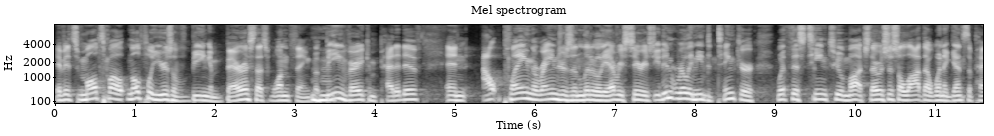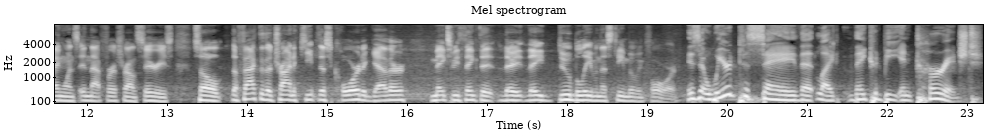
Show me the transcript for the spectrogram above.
if it's multiple multiple years of being embarrassed, that's one thing. But mm-hmm. being very competitive and outplaying the Rangers in literally every series, you didn't really need to tinker with this team too much. There was just a lot that went against the Penguins in that first round series. So the fact that they're trying to keep this core together makes me think that they they do believe in this team moving forward. Is it weird to say that like they could be encouraged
